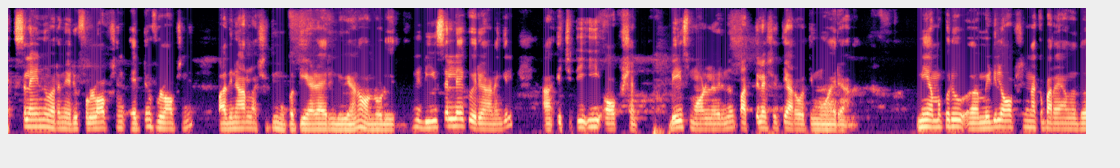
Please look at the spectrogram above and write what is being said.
എക്സ് ലൈൻ എന്ന് ഒരു ഫുൾ ഓപ്ഷൻ ഏറ്റവും ഫുൾ ഓപ്ഷൻ പതിനാറ് ലക്ഷത്തി മുപ്പത്തി ഏഴായിരം രൂപയാണ് ഓൺറോഡ് വരുന്നത്. ഇനി ഡീസലിലേക്ക് വരികയാണെങ്കിൽ H T E option base മോഡലിന് വരുന്നത് പത്ത് ലക്ഷത്തി അറുപത്തി മൂവായിരമാണ്. ഇനി നമുക്കൊരു മിഡിൽ ഓപ്ഷൻ എന്നൊക്കെ പറയാവുന്നത്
